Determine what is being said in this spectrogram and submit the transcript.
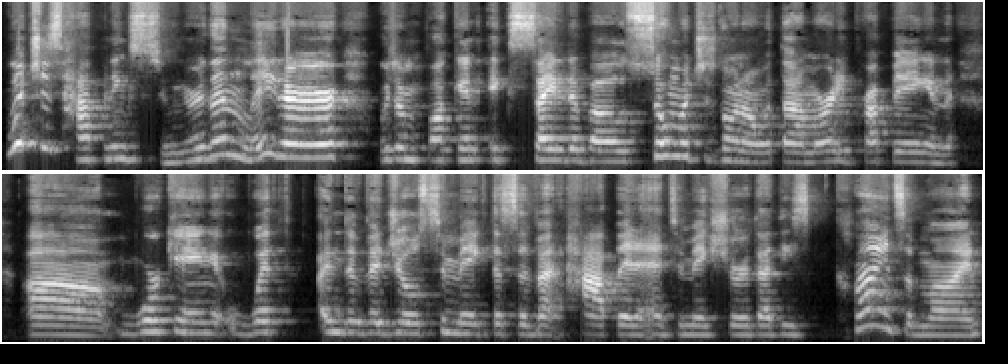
which is happening sooner than later, which I'm fucking excited about. So much is going on with that. I'm already prepping and um, working with individuals to make this event happen and to make sure that these clients of mine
